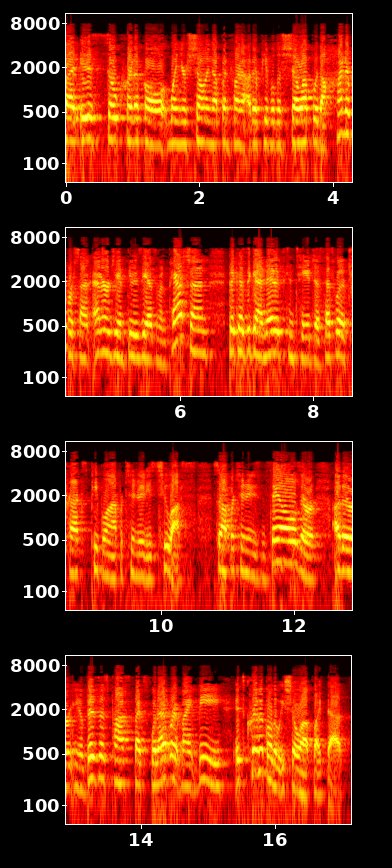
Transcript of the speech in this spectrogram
but it is so critical when you're showing up in front of other people to show up with 100% energy, enthusiasm, and passion, because again, that is contagious. That's what attracts people and opportunities to us. So opportunities in sales or other, you know, business prospects, whatever it might be, it's critical that we show up like that.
